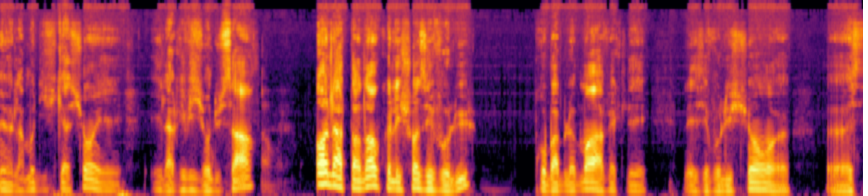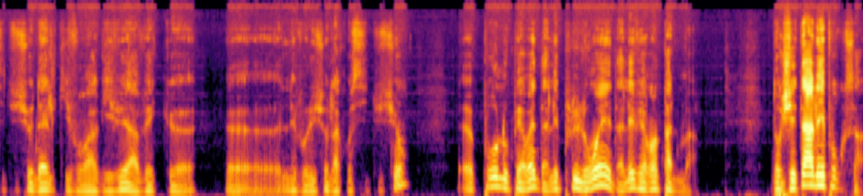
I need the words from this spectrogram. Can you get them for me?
euh, la modification et, la révision du SAR en attendant que les choses évoluent, probablement avec les, évolutions euh, euh, institutionnelles qui vont arriver avec euh, l'évolution de la Constitution, pour nous permettre d'aller plus loin et d'aller vers un main. Donc j'étais allé pour ça.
